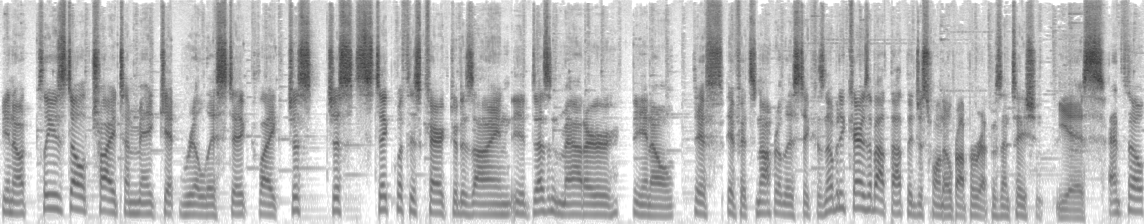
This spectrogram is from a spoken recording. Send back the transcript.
you know, please don't try to make it realistic. Like, just just stick with his character design. It doesn't matter, you know, if if it's not realistic because nobody cares about that. They just want a proper representation. Yes. And so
